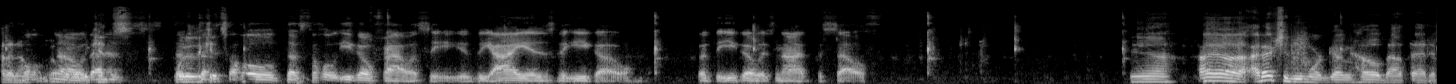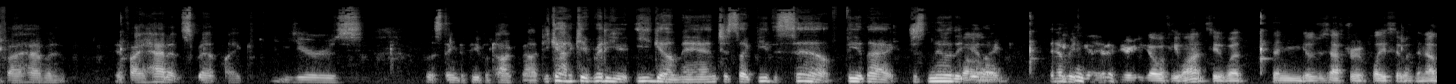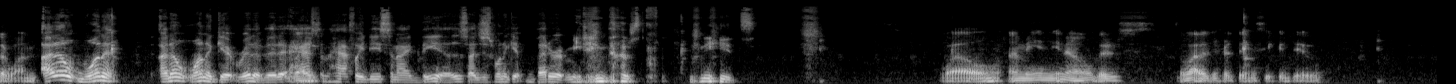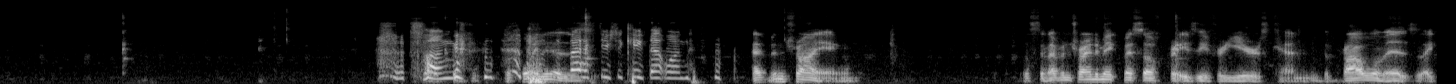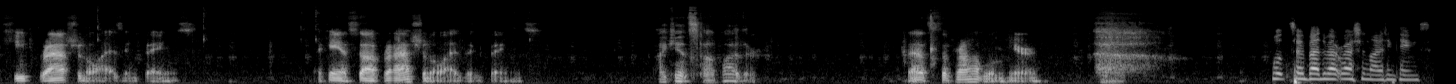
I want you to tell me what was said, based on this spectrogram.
I don't know. Well, no, that kids- is what are the that's kids- the whole that's the whole ego fallacy. The I is the ego, but the ego is not the self. Yeah, I uh, I'd actually be more gung ho about that if I haven't if I hadn't spent like years listening to people talk about you got to get rid of your ego, man. Just like be the self, be like, just know that you're Well, like You can get rid of your ego if you want to, but then you'll just have to replace it with another one. I don't want it. I don't want to get rid of it. It has some halfway decent ideas. I just want to get better at meeting those needs. Well, I mean, you know, there's a lot of different things you can do. Fung. The point is, Beth, you should keep that one. I've been trying. Listen, I've been trying to make myself crazy for years, Ken. The problem is I keep rationalizing things. I can't stop rationalizing things. I can't stop either. That's the problem here. What's so bad about rationalizing things?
